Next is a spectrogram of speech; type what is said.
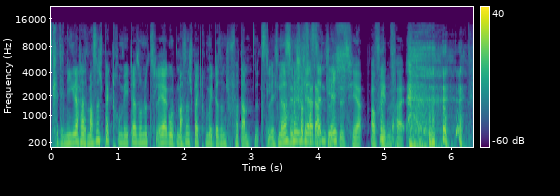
Ich hätte nie gedacht, dass Massenspektrometer so nützlich Ja gut, Massenspektrometer sind schon verdammt nützlich. Ne? Sind schon verdammt nützlich, ja, auf jeden Fall.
